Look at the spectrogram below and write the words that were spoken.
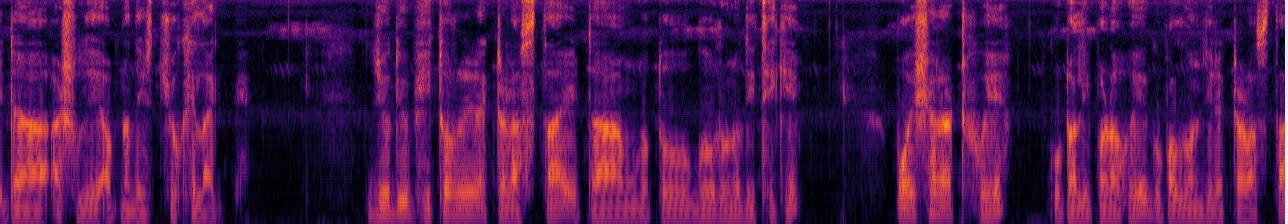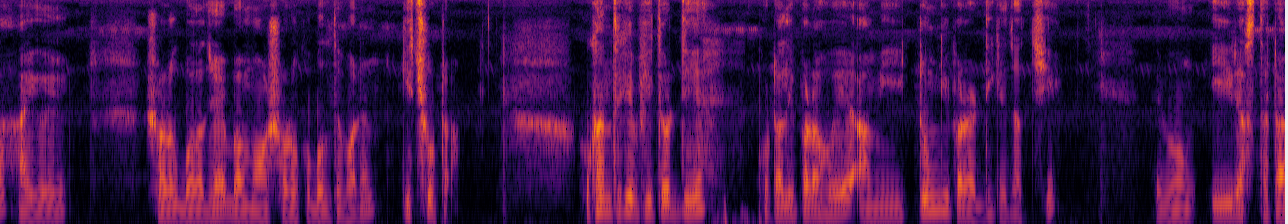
এটা আসলে আপনাদের চোখে লাগবে। যদিও ভিতরের একটা রাস্তা, এটা মূলত গৌর নদী থেকে পয়সারাট হয়ে কোটালিপাড়া হয়ে গোপালগঞ্জের একটা রাস্তা, হাইওয়ে সড়ক বলা যায় বা মহাসড়কও বলতে পারেন, কিছুটা। ওখান থেকে ভিতর দিয়ে কোটালিপাড়া হয়ে আমি টুঙ্গিপাড়ার দিকে যাচ্ছি এবং এই রাস্তাটা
